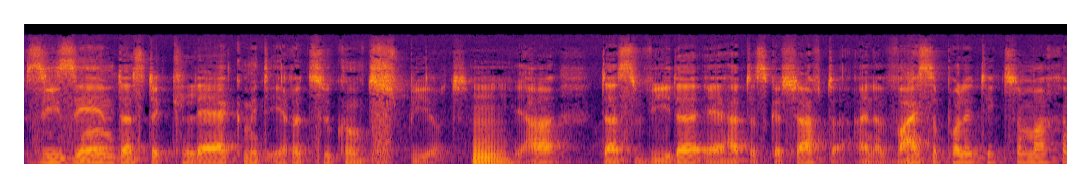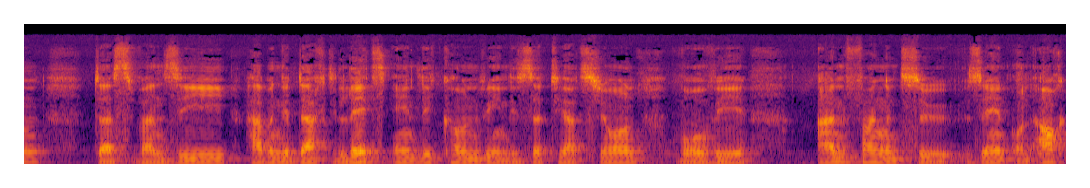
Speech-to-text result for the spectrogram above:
Sie sehen, dass der Klerk mit ihrer Zukunft spielt. Hm. Ja, dass wieder, er hat es geschafft, eine weiße Politik zu machen, dass wenn Sie haben gedacht, letztendlich kommen wir in die Situation, wo wir anfangen zu sehen und auch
